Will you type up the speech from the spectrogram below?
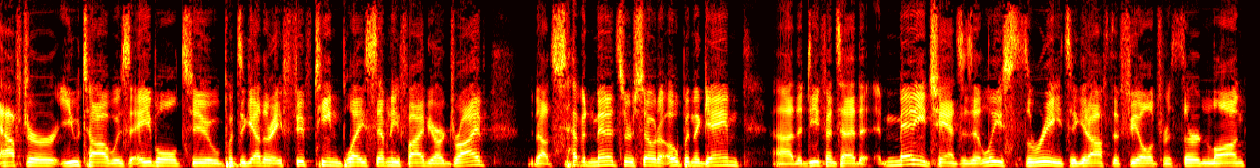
after Utah was able to put together a 15 play, 75 yard drive. About seven minutes or so to open the game. Uh, the defense had many chances, at least three, to get off the field for third and long.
